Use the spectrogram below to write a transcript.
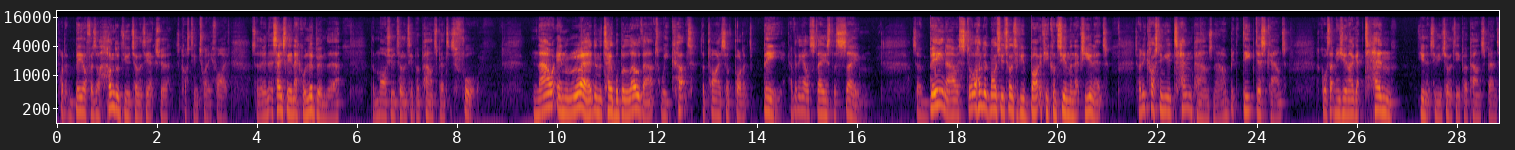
Product B offers 100 utility extra, it's costing 25. So they're essentially in equilibrium there. The marginal utility per pound spent is 4. Now in red, in the table below that, we cut the price of product B. Everything else stays the same. So B now is still 100 marginal utility if you buy, if you consume the next unit, it's only costing you £10 now, a bit deep discount. Of course, that means you now get 10 units of utility per pound spent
